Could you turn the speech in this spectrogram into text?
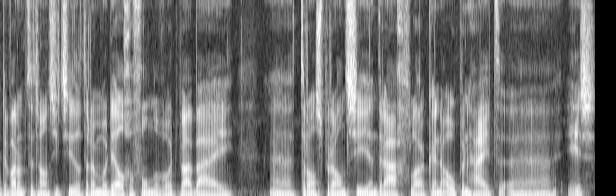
de warmtetransitie dat er een model gevonden wordt waarbij transparantie en draagvlak en openheid is.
